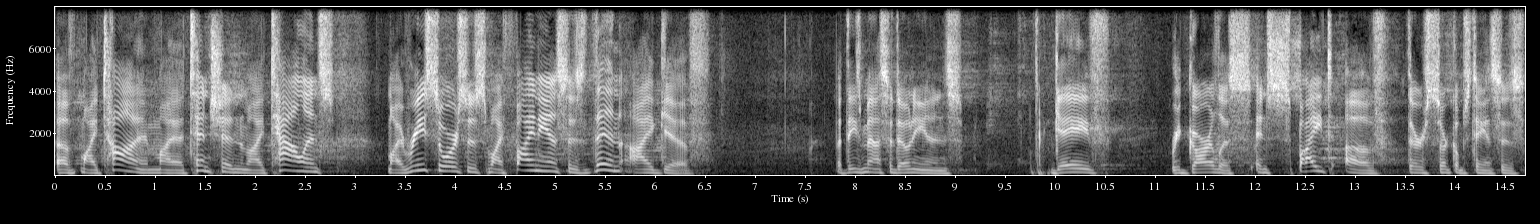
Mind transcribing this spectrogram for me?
of my time, my attention, my talents, my resources, my finances, then I give. But these Macedonians gave regardless, in spite of their circumstances,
